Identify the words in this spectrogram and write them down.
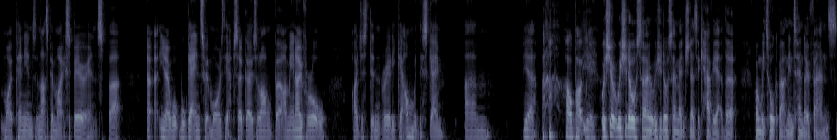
my opinions and that's been my experience but uh, you know we'll, we'll get into it more as the episode goes along but i mean overall i just didn't really get on with this game um yeah how about you We should we should also we should also mention as a caveat that when we talk about Nintendo fans,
